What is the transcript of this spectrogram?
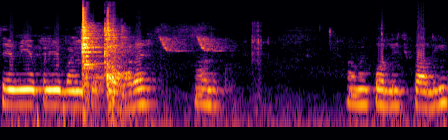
ਸੇਮੀਆਂ ਆਪਣੀਆਂ ਬਣ ਕੇ ਤਿਆਰ ਹੈ ਆ ਦੇਖੋ ਆ ਮੈਂ ਕੋਲੀ ਚ ਪਾ ਲਈ।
